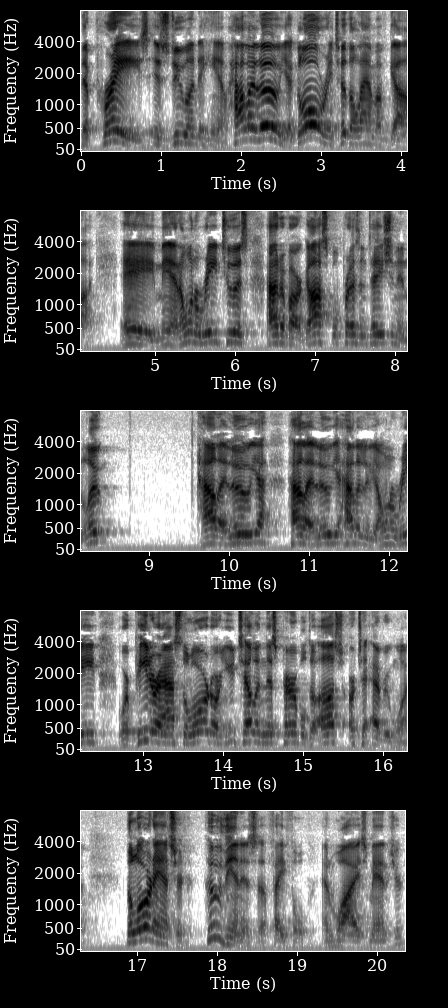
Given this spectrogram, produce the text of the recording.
that praise is due unto Him. Hallelujah. Glory to the Lamb of God. Amen. I want to read to us out of our gospel presentation in Luke. Hallelujah, hallelujah, hallelujah. I want to read where Peter asked the Lord, Are you telling this parable to us or to everyone? The Lord answered, Who then is a faithful and wise manager?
